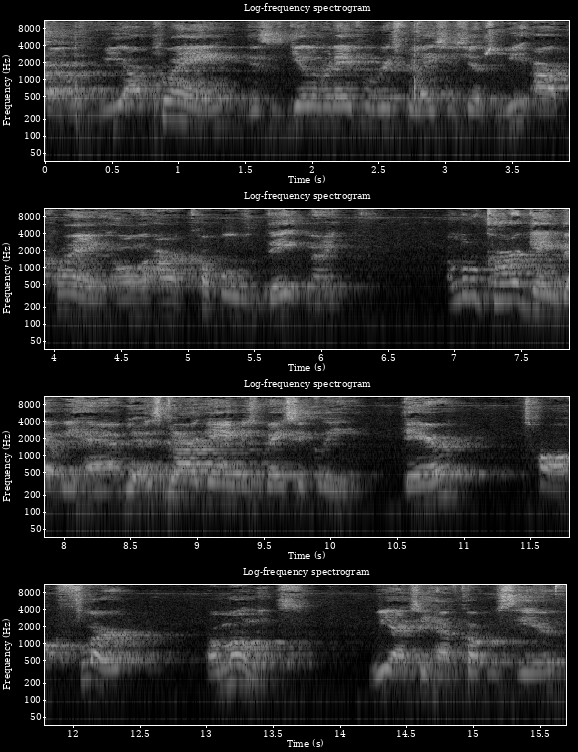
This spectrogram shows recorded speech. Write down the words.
so we are playing. This is Gil and Renee from Rich Relationships. We are playing on our couples date night a little card game that we have. Yeah, this card game is basically dare, talk, flirt, or moments. We actually have couples here.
